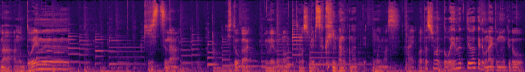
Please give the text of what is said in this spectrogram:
まああのド M 気質な人が読めばまあ楽しめる作品なのかなって思います、はい、私はド M っていうわけでもないと思うけど、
